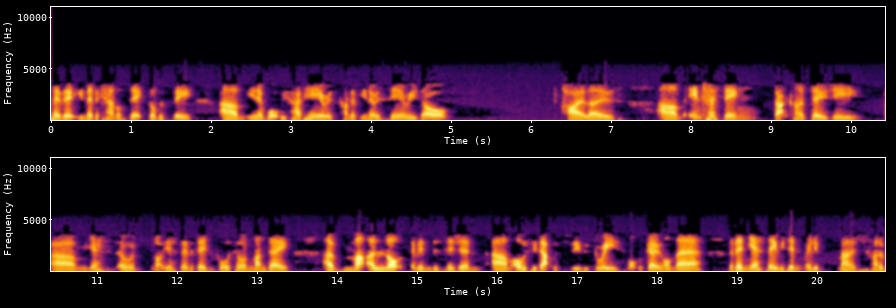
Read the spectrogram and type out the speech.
so that, you know, the candlesticks obviously, um, you know, what we've had here is kind of, you know, a series of high lows. Um, interesting that kind of doji, um, yes, or not yesterday, the day before, so on Monday, a, a lot of indecision. Um, obviously that was to do with Greece, what was going on there. But then yesterday we didn't really manage to kind of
